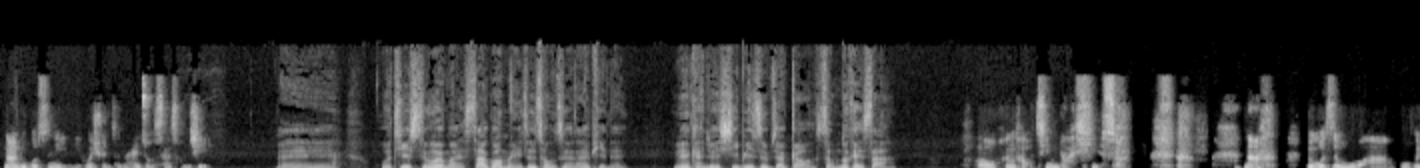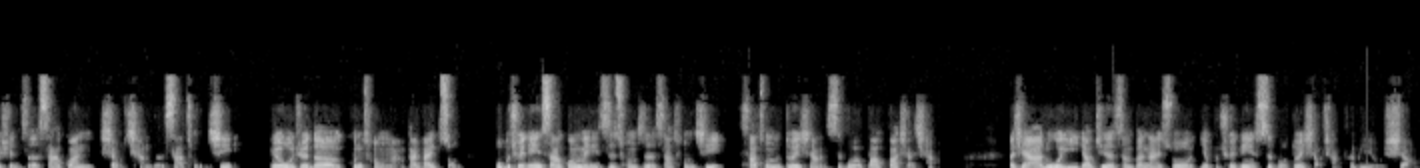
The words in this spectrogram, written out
那如果是你，你会选择哪一种杀虫剂？哎，我其实会买杀光每一只虫子的那一瓶诶，因为感觉 CP 值比较高，什么都可以杀。好，很好，精打细算。那如果是我啊，我会选择杀光小强的杀虫剂，因为我觉得昆虫啊白白种，我不确定杀光每一只虫子的杀虫剂，杀虫的对象是否有包括小强，而且啊，如果以药剂的成分来说，也不确定是否对小强特别有效。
